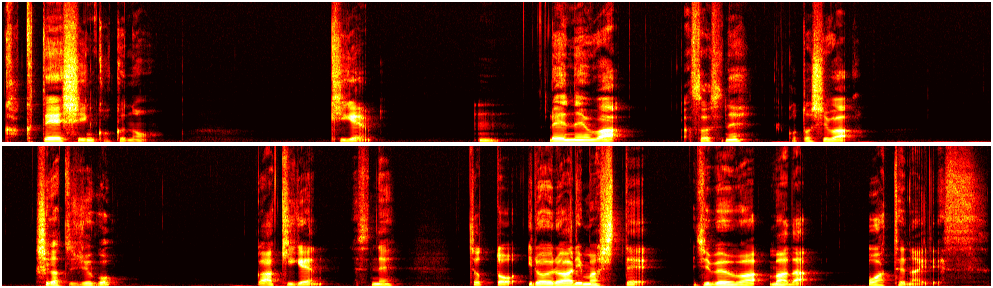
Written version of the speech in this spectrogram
確定申告の期限。うん。例年は、そうですね。今年は4月 15? が期限ですね。ちょっといろいろありまして、自分はまだ終わってないです。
